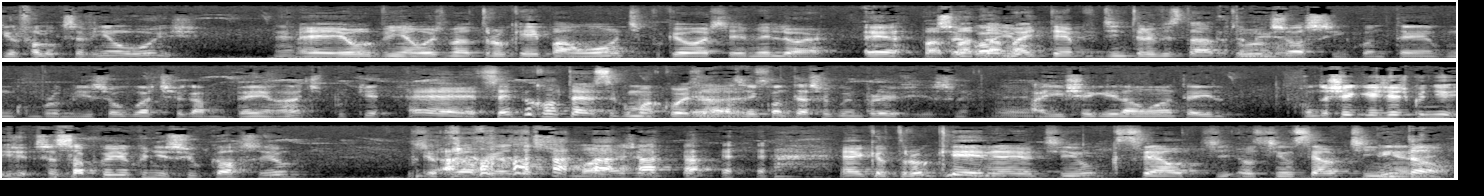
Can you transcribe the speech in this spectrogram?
ele falou que você vinha hoje. Né? É, eu vinha hoje, mas eu troquei pra ontem porque eu achei melhor. É, pra, você pra dar eu. mais tempo de entrevistar Eu também turma. sou assim, quando tem algum compromisso eu gosto de chegar bem antes, porque É, sempre acontece alguma coisa É, às vezes acontece algum imprevisto, né? É. Aí cheguei lá ontem, aí, quando eu cheguei, já conhe... você sabe que eu já conheci o carro seu? Porque através das filmagens. É que eu troquei, né? Eu tinha um Celti, eu tinha um Celtinha, Então, né?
